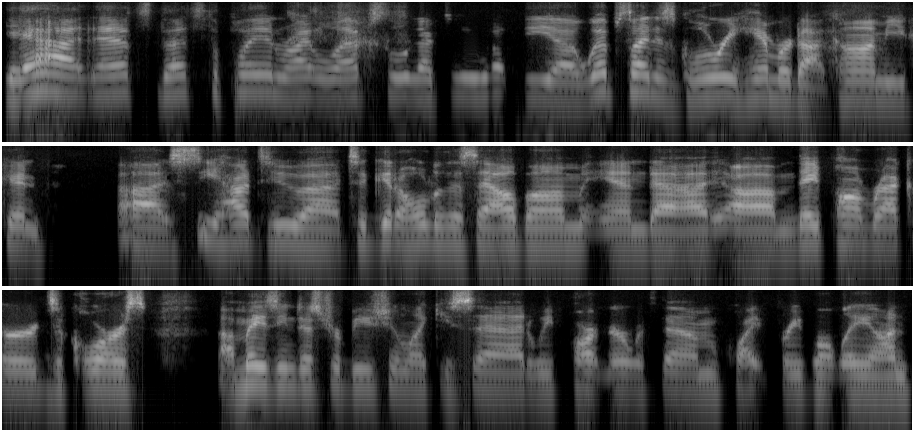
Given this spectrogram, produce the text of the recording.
Yeah, that's that's the plan, right? Well, absolutely. I tell you what, the uh, website is gloryhammer.com. You can uh, see how to uh, to get a hold of this album and uh, um, Napalm Records, of course, amazing distribution, like you said. We partner with them quite frequently on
